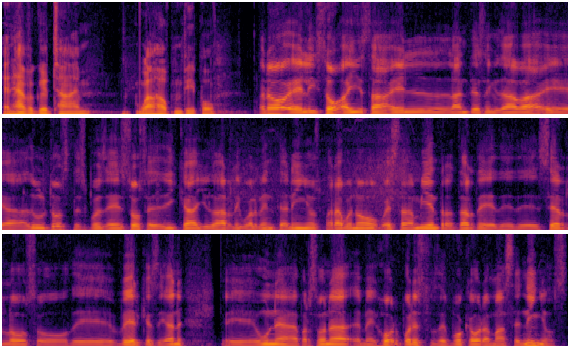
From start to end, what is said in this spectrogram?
have a good time while helping people. Bueno, él hizo, ahí está, él antes ayudaba eh, a adultos, después de eso se dedica a ayudarle igualmente a niños para, bueno, pues también tratar de, de, de serlos o de ver que sean eh, una persona mejor, por eso se enfoca ahora más en niños.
